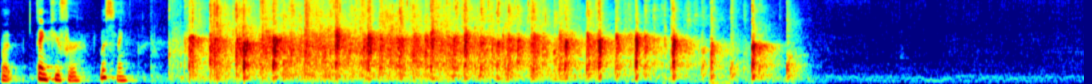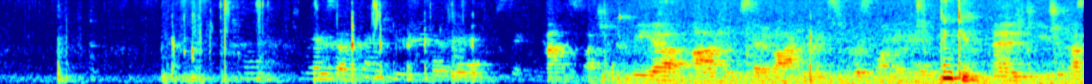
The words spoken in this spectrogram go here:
But thank you for listening. Thank you. And you took us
